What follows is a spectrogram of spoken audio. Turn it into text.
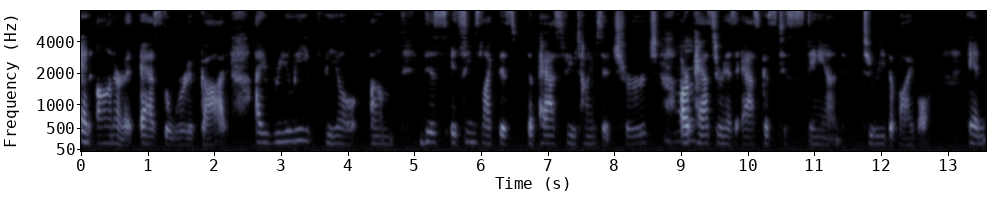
and honor it as the word of God. I really feel um, this. It seems like this the past few times at church, our Mhm. pastor has asked us to stand to read the Bible and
